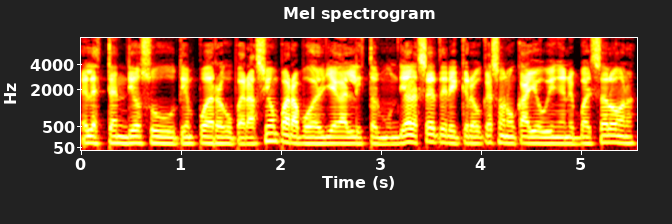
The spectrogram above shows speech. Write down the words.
él extendió su tiempo de recuperación para poder llegar listo al mundial, etcétera. Y creo que eso no cayó bien en el Barcelona.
